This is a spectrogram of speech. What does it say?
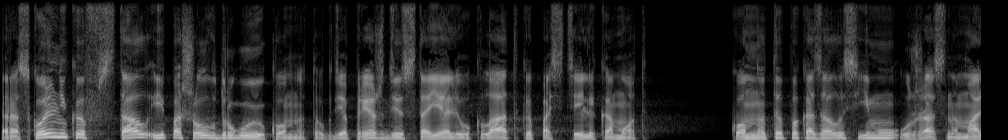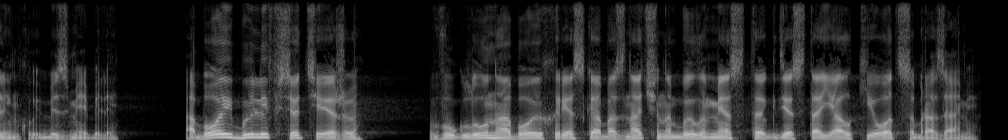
Раскольников встал и пошел в другую комнату, где прежде стояли укладка, постели, комод. Комната показалась ему ужасно маленькую, без мебели. Обои были все те же. В углу на обоих резко обозначено было место, где стоял киот с образами.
